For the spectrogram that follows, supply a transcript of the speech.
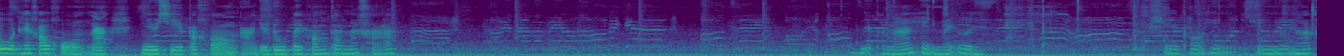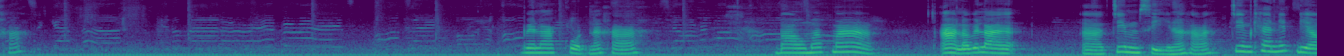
ลูดให้เข้าโค้งนะ นิ้วชี้ประคองอะเดี๋ยวดูไปพร้อมกันนะคะ เดี๋ยวกันนะเห็นไหมเอ่ย เคพอเห็นเห็นอยู่นะคะเวลากดนะคะ เบามากๆ อะแล้วเวลาจิ้มสีนะคะ จิ้มแค่นิดเดียว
